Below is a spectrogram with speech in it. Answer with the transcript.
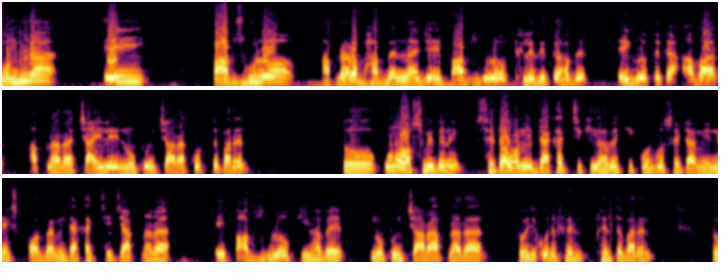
বন্ধুরা, এই পাপসগুলো আপনারা ভাববেন না যে এই পাপসগুলো ফেলে দিতে হবে। এইগুলো থেকে আবার আপনারা চাইলে নতুন চারা করতে পারেন। তো কোনো অসুবিধা নেই। সেটাও আমি দেখাচ্ছি কীভাবে কি করব, সেটা আমি নেক্সট পর্বে আমি দেখাচ্ছি যে আপনারা এই পাপসগুলো কীভাবে নতুন চারা আপনারা তৈরি করে ফেল, ফেলতে পারেন। তো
